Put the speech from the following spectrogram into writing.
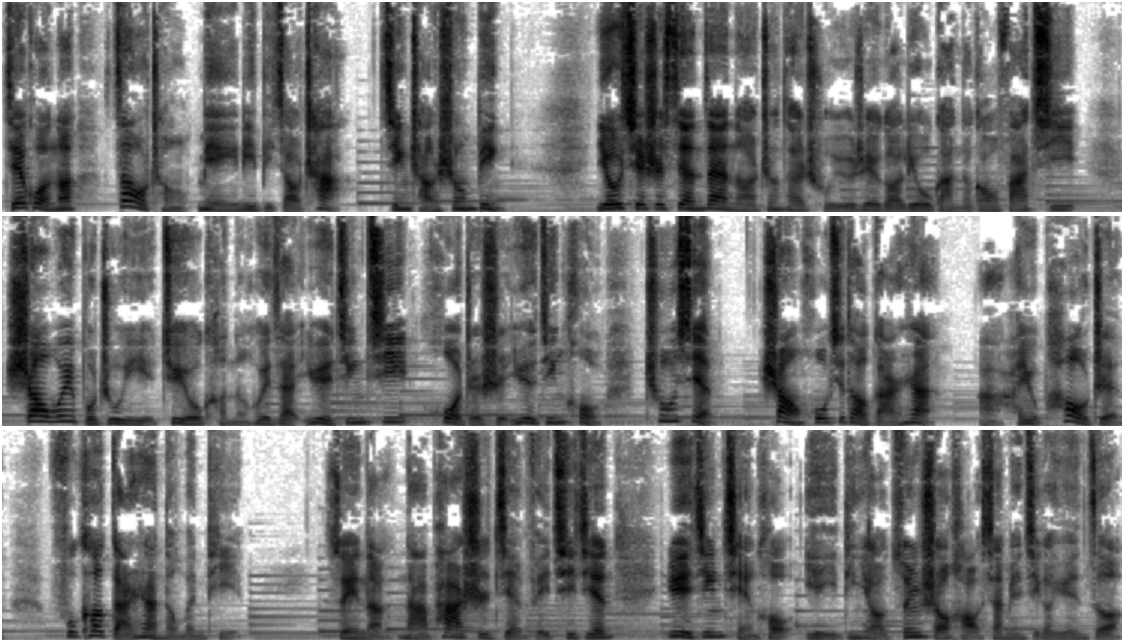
结果呢造成免疫力比较差。经常生病，尤其是现在呢，正在处于这个流感的高发期，稍微不注意，就有可能会在月经期或者是月经后出现上呼吸道感染啊，还有疱疹、妇科感染等问题。所以呢，哪怕是减肥期间，月经前后也一定要遵守好下面几个原则。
